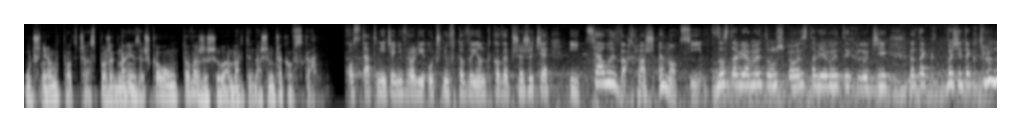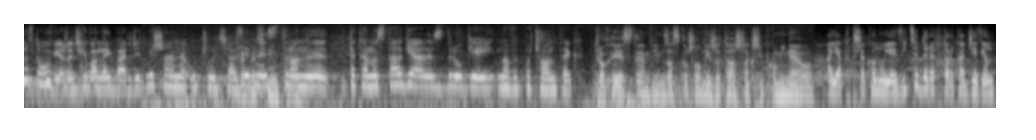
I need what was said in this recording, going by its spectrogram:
Uczniom podczas pożegnania ze szkołą towarzyszyła Martyna Szymczakowska. Ostatni dzień w roli uczniów to wyjątkowe przeżycie i cały wachlarz emocji. Zostawiamy tą szkołę, stawiamy tych ludzi. No tak właśnie tak trudno w to uwierzyć chyba najbardziej. Mieszane uczucia. Z Trochę jednej smutno. strony taka nostalgia, ale z drugiej nowy początek. Trochę jestem wiem, zaskoczony, że to aż tak szybko minęło. A jak przekonuje wicedyrektorka 9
